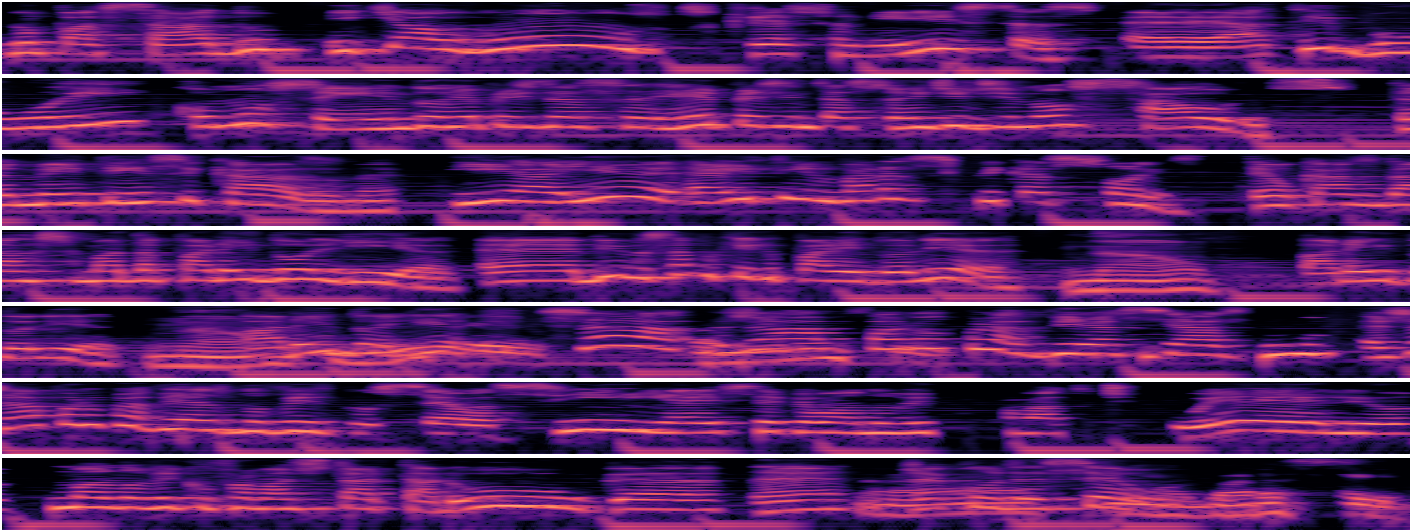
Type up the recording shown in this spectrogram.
no passado, e que alguns criacionistas é, atribuem como sendo representações de dinossauros. Também tem esse caso, né? E aí, aí tem várias explicações. Tem o caso da chamada pareidolia. É, Bíblia, sabe o que é pareidolia? Não. Pareidolia? Não. Pareidolia? Já, já parou pra ver assim, as nuvens? Já parou pra ver as nuvens no céu assim? E aí você vê uma nuvem com formato de coelho, uma nuvem com formato de tartaruga, né? Ah, já aconteceu? Sim, agora sei.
